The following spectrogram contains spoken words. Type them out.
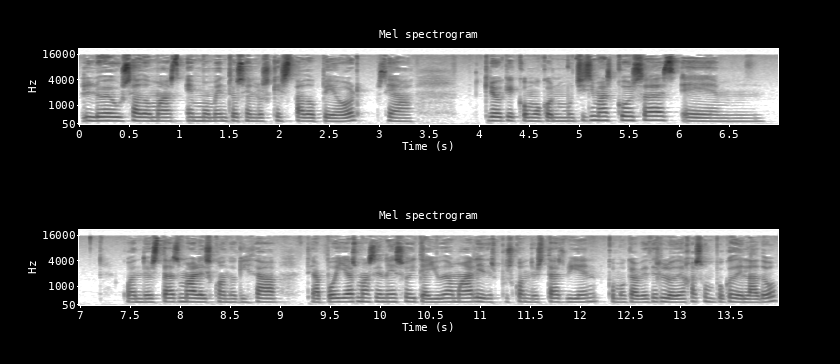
lo he usado más en momentos en los que he estado peor. O sea, creo que como con muchísimas cosas, em, cuando estás mal es cuando quizá te apoyas más en eso y te ayuda mal y después cuando estás bien como que a veces lo dejas un poco de lado.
